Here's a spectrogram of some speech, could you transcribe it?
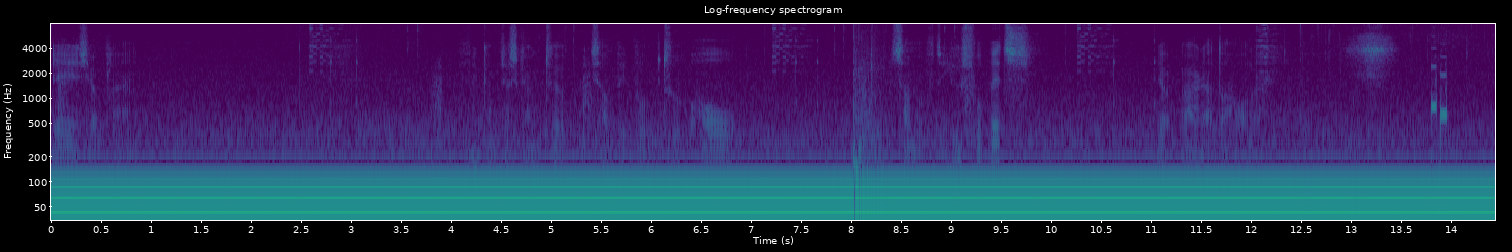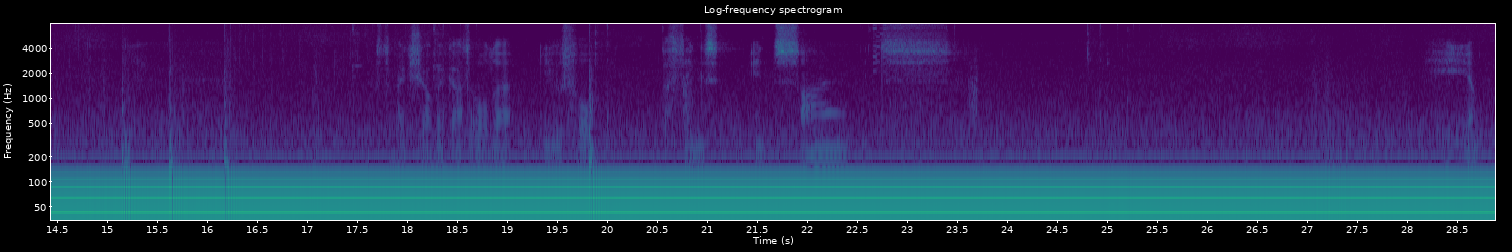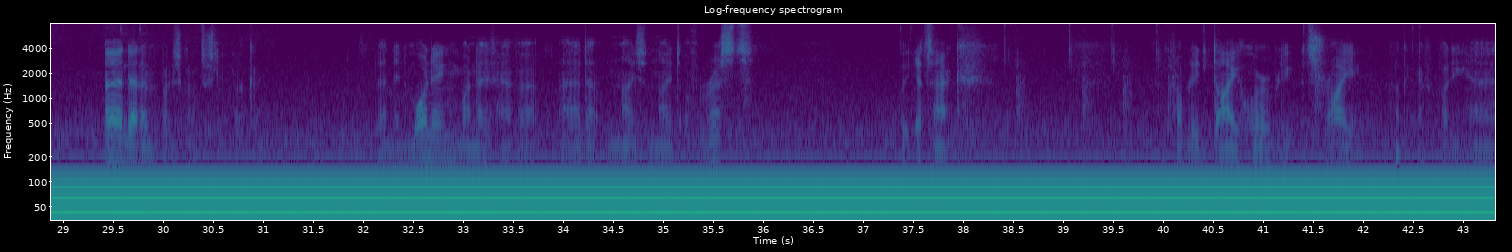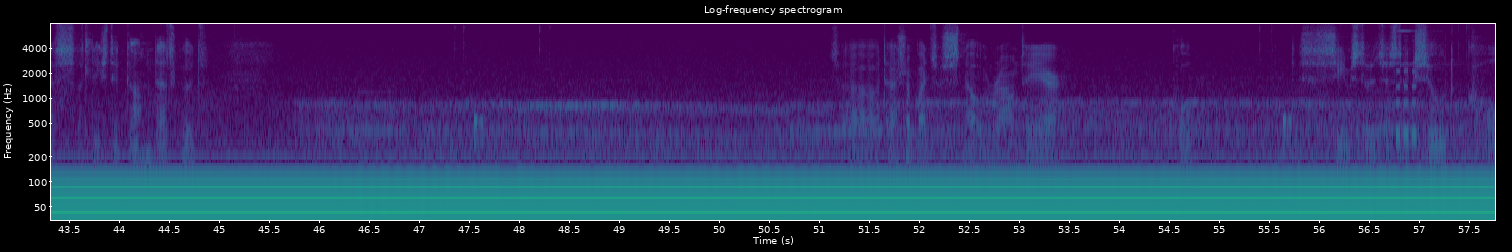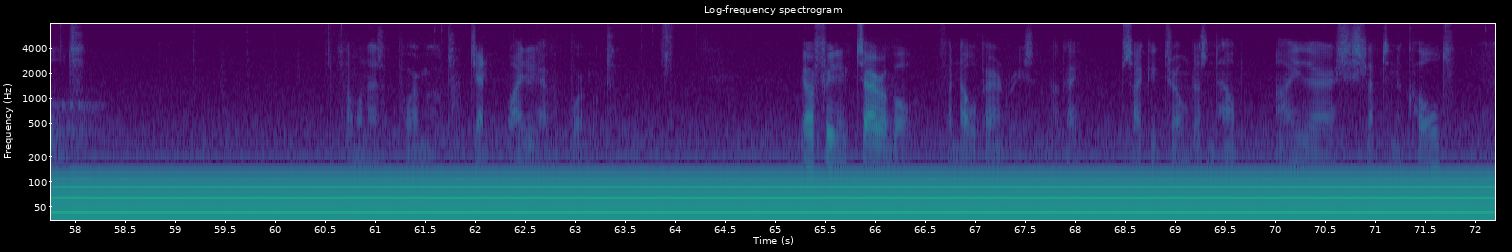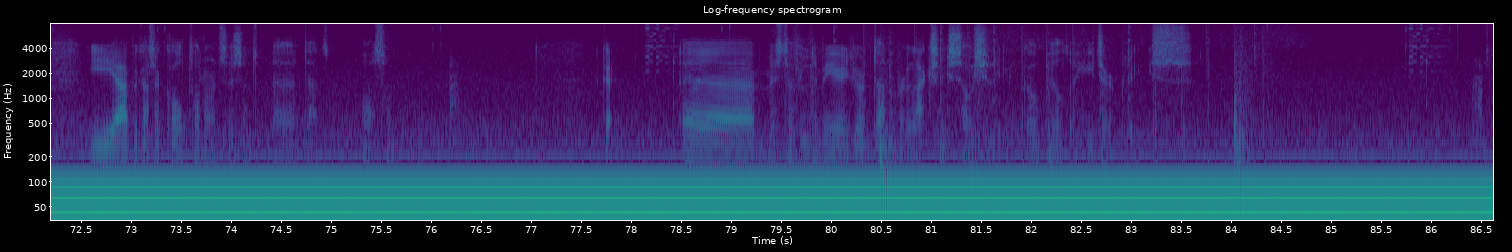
Is your plan? I think I'm just going to tell people to haul some of the useful bits. You are not the hauler. Just to make sure we got all the useful things inside. Yep. Then going to sleep, okay. Then in the morning, when they have a, had a nice night of rest, we attack. And probably die horribly trying. Okay, everybody has at least a gun, that's good. So there's a bunch of snow around here. Cool. This seems to just exude cold. Someone has a poor mood. Jen, why do you have a poor mood? You're feeling terrible for no apparent reason, okay? Psychic drone doesn't help either. She slept in the cold. Yeah, because her cold tolerance isn't uh, that awesome. Okay. Uh, Mr. Vladimir, you're done relaxing socially. Go build a heater, please.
